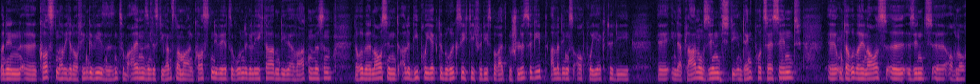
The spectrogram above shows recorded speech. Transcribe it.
Bei den äh, Kosten habe ich ja darauf hingewiesen. Sie sind zum einen sind es die ganz normalen Kosten, die wir hier zugrunde gelegt haben, die wir erwarten müssen. Darüber hinaus sind alle die Projekte berücksichtigt, für die es bereits Beschlüsse gibt, allerdings auch Projekte, die in der Planung sind, die im Denkprozess sind. Äh, und darüber hinaus sind auch noch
